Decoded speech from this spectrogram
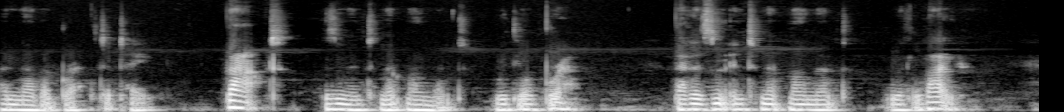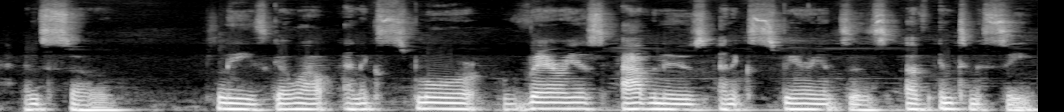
another breath to take. That is an intimate moment with your breath. That is an intimate moment with life. And so please go out and explore various avenues and experiences of intimacy.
